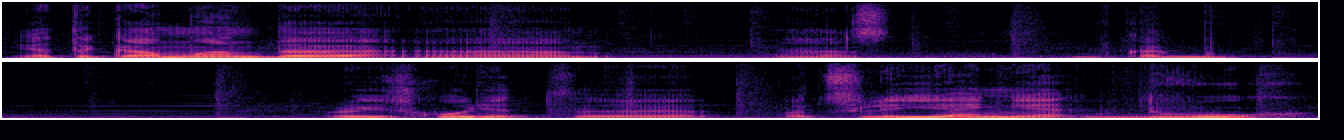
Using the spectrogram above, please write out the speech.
эта команда как бы происходит э, от слияния двух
